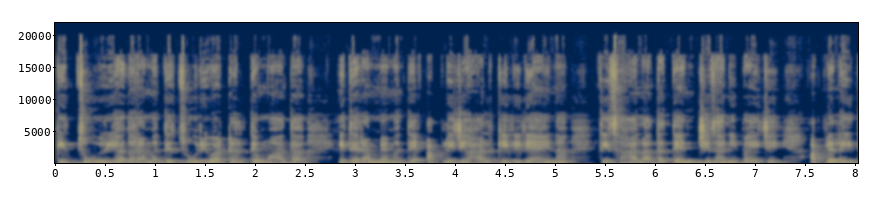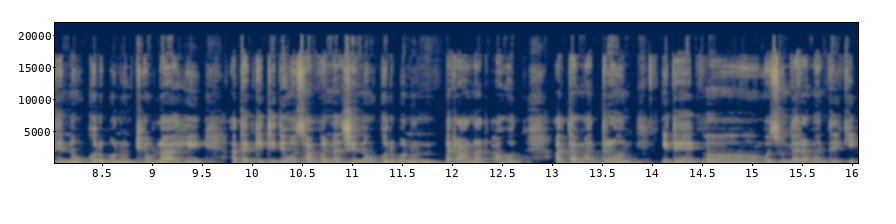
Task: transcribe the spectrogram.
की चो या घरामध्ये चोरी वाटेल. तेव्हा आता इथे रम्या म्हणते आपली जी हाल केलेली आहे ना तीच हाल आता त्यांची झाली पाहिजे. आपल्याला इथे नोकर बनवून ठेवलं आहे. आता किती दिवस आपण असे नोकर बनून राहणार आहोत? आता मात्र इथे वसुंधरा म्हणते की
